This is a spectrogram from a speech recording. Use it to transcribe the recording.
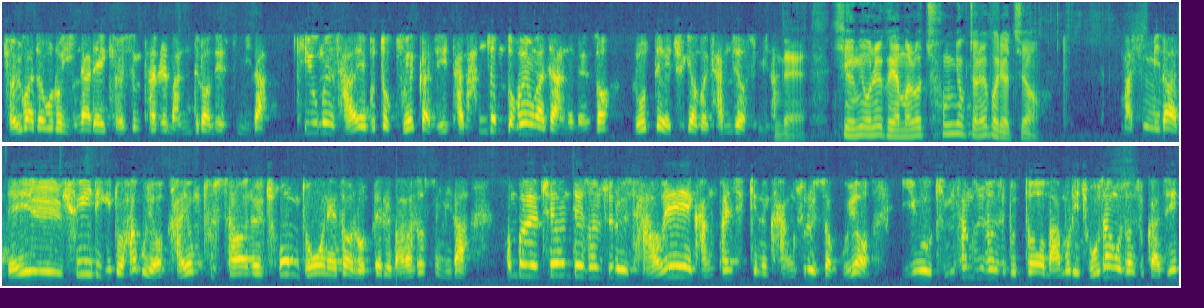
결과적으로 이날의 결승타를 만들어냈습니다. 키움은 4회부터 9회까지 단 한 점도 허용하지 않으면서 롯데의 추격을 잠재웠습니다. 네, 키움이 오늘 그야말로 총력전을 벌였죠. 맞습니다. 내일 휴일이기도 하고요. 가용 투수 자원을 총 동원해서 롯데를 막아섰습니다. 선발 최현태 선수를 4회에 강판시키는 강수를 썼고요. 이후 김상수 선수부터 마무리 조상우 선수까지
